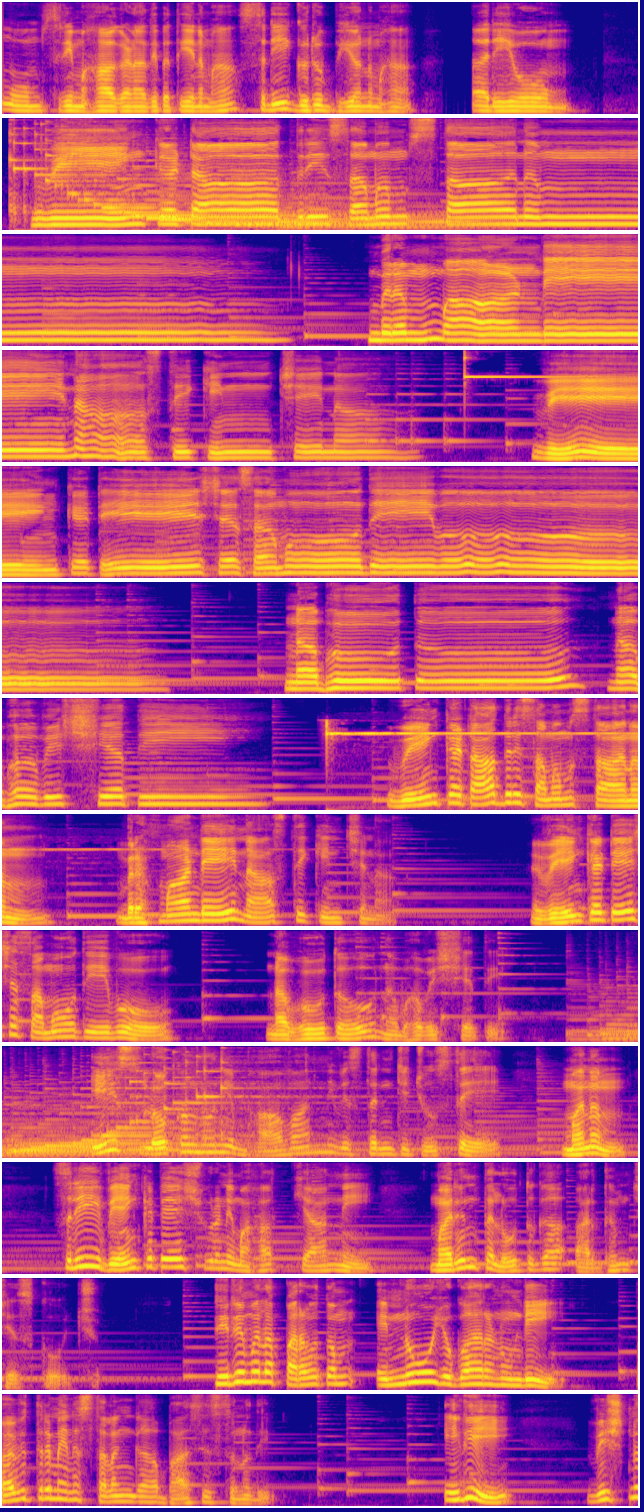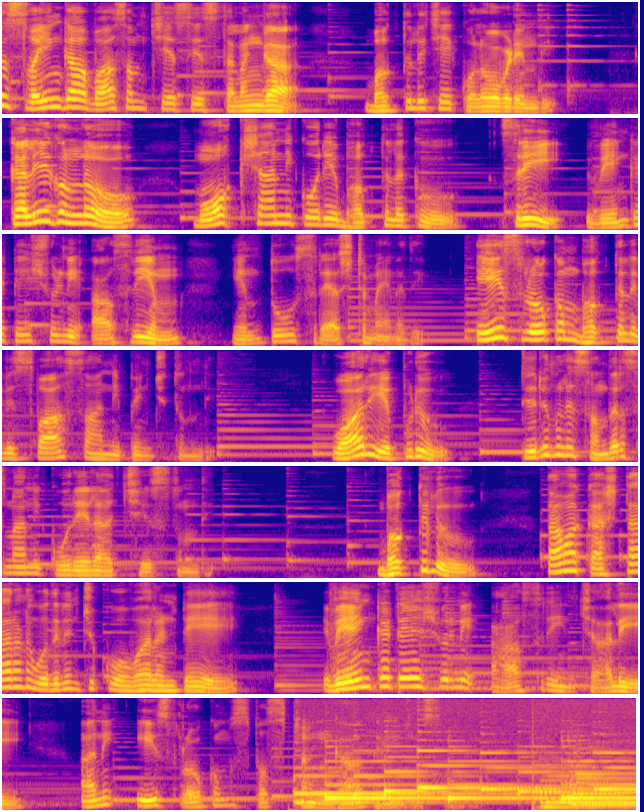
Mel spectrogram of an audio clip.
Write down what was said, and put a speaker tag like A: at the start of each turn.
A: ఓం శ్రీ మహాగణాధిపతి నమ. శ్రీ గురుభ్యో నమ. హరి ఓం. వెంకటాద్రి సమం స్థానం. బ్రహ్మాండే నాస్తి కించన. వెంకటేశ సమో దేవో. न భూతో న భవిష్యతి. వెంకటాద్రి సమం స్థానం బ్రహ్మాండే నాస్తి కించన. వెంకటేశ సమోదేవో నభూతో న భూతో భవిష్యతి. ఈ శ్లోకంలోని భావాన్ని విస్తరించి చూస్తే మనం శ్రీ వెంకటేశ్వరుని మహాత్యాన్ని మరింత లోతుగా అర్థం చేసుకోవచ్చు. తిరుమల పర్వతం ఎన్నో యుగాల నుండి పవిత్రమైన స్థలంగా భాసిస్తున్నది. ఇది విష్ణు స్వయంగా వాసం చేసే స్థలంగా భక్తులచే కొలవబడింది. కలియుగంలో మోక్షాన్ని కోరే భక్తులకు శ్రీ వెంకటేశ్వరుని ఆశ్రయం ఎంతో శ్రేష్టమైనది. ఈ శ్లోకం భక్తుల విశ్వాసాన్ని పెంచుతుంది. వారు ఎప్పుడూ తిరుమల సందర్శనాన్ని కోరేలా చేస్తుంది. భక్తులు తమ కష్టాలను వదిలించుకోవాలంటే వెంకటేశ్వరిని ఆశ్రయించాలి అని ఈ శ్లోకం స్పష్టంగా తెలియజేస్తుంది.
